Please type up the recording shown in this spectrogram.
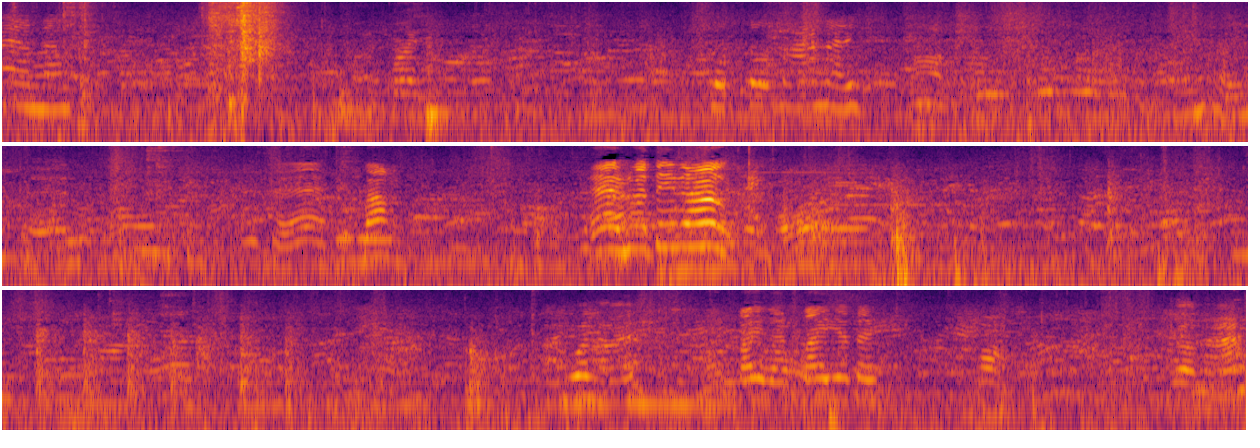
mẹ em đang Cột tội má này băng. Ê, nó tìm đâu? Quên rồi. Gần tay, gần tay cho tôi. Gần hả?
